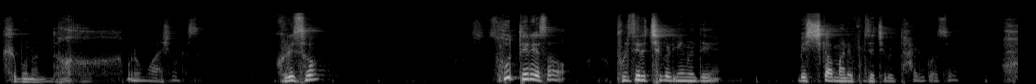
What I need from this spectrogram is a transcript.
그분은 너무너무 아쉬워했어요. 그래서 호텔에서 불세례책을 읽는데 몇 시간 만에 불세책을 다 읽었어요. 하,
